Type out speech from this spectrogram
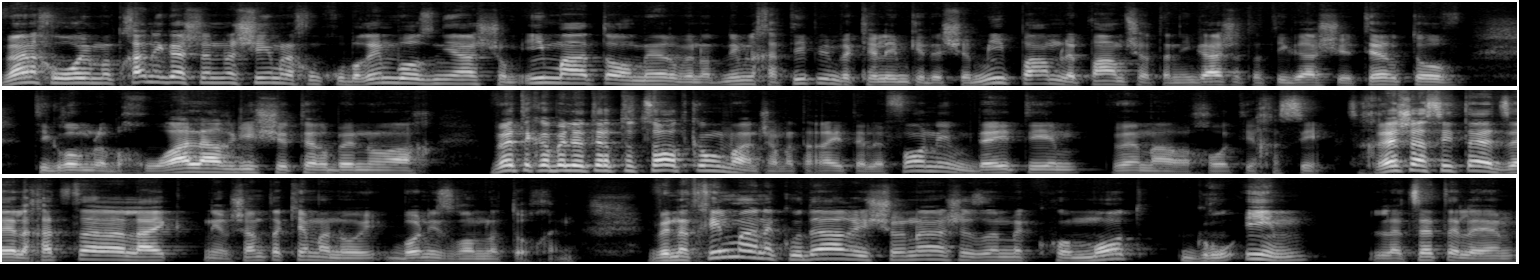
ואנחנו רואים אותך ניגש לנשים, אנחנו מחוברים באוזנייה, שומעים מה אתה אומר ונותנים לך טיפים וכלים כדי שמפעם לפעם שאתה ניגש אתה תיגש יותר טוב, תגרום לבחורה להרגיש יותר בנוח ותקבל יותר תוצאות כמובן, שהמטרה היא טלפונים, דייטים ומערכות יחסים. אז אחרי שעשית את זה, לחצת על הלייק, נרשמת כמנוי, בוא נזרום לתוכן. ונתחיל מהנקודה הראשונה שזה מקומות גרועים לצאת אליהם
